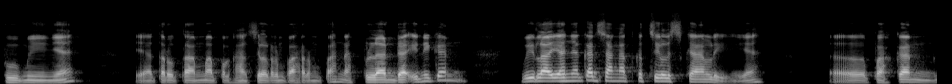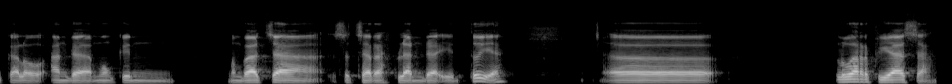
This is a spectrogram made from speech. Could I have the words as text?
buminya ya terutama penghasil rempah-rempah. Nah Belanda ini kan wilayahnya kan sangat kecil sekali ya. Eh, bahkan kalau Anda mungkin membaca sejarah Belanda itu ya eh, luar biasa,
